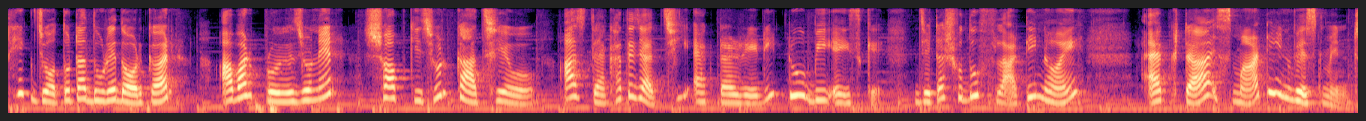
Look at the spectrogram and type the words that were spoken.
ঠিক যতটা দূরে দরকার, আবার প্রয়োজনের সব কিছুর কাছেও। আজ দেখাতে যাচ্ছি একটা রেডি টু বিএইচকে যেটা শুধু ফ্ল্যাটই নয় একটা স্মার্ট ইনভেস্টমেন্ট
